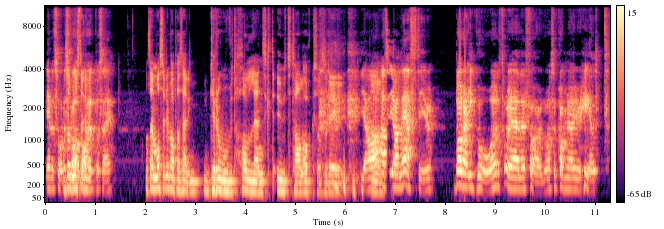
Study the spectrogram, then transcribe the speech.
Det är väl så det ska måste vara, det- på säga. Och sen måste det vara på så här grovt holländskt uttal också, så det. Ja, Ja. alltså jag läste ju bara igår, tror jag, eller i förrgår, så kom jag ju helt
